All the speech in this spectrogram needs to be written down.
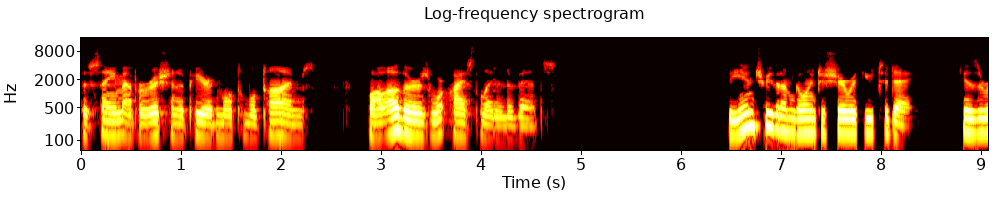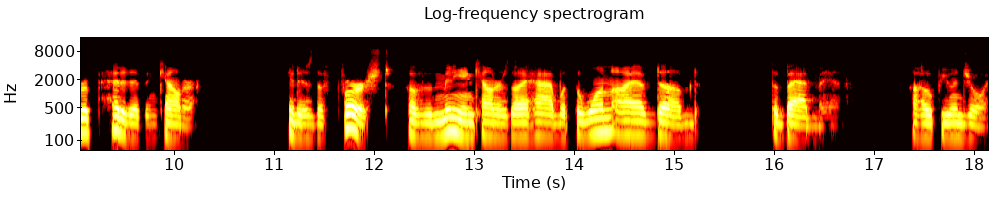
the same apparition appeared multiple times, while others were isolated events. The entry that I'm going to share with you today is a repetitive encounter. It is the first of the many encounters that I have with the one I have dubbed the Bad Man. I hope you enjoy.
